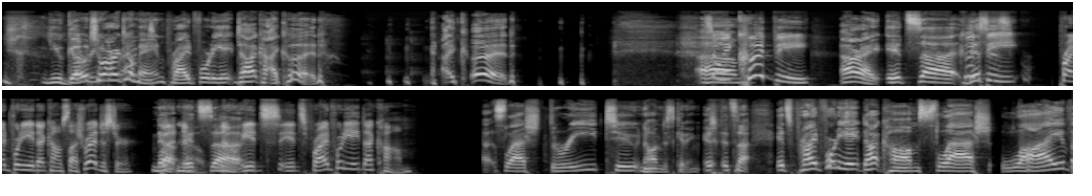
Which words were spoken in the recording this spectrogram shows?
You go to our domain, pride48.com. I could. I could. so Um, it could be All right. It's uh could this be is pride48.com slash register. No, no, it's, uh, no, it's it's pride48.com. slash three two no i'm just kidding it, it's not it's pride48.com slash live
